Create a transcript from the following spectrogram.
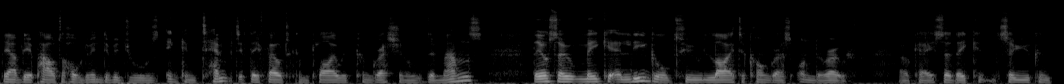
They have the power to hold individuals in contempt if they fail to comply with congressional demands. They also make it illegal to lie to Congress under oath. Okay, so they can, so you can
